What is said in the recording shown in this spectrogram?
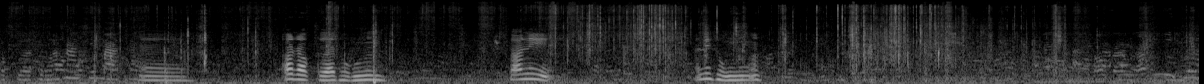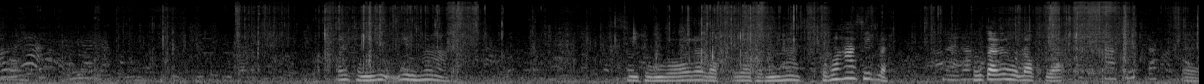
ดอกเกลือถุงละห้าสิบบาทจ้ะเออเอาดอกเกลือถุงหนึงแล้วอันนี้อันนี้ถุงหนึงอะอันนี้ถุงยี่ยี่สิบห้า สี่ถุงร้อยแล้วดอกเกลือถุงนี้ห้าถุงละห้าสิบเลยไหนจ้ะถุงแต่ละถุงดอกเกลือห้าสิบจ้ะเออ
